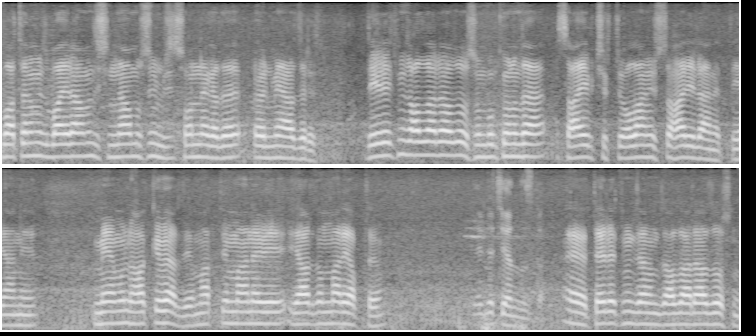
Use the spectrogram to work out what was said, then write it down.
Vatanımız, bayrağımız için namusumuz için sonuna kadar ölmeye hazırız. Devletimiz Allah razı olsun bu konuda sahip çıktı. Olağanüstü hal ilan etti. Yani memur hakkı verdi. Maddi manevi yardımlar yaptı. Devlet yanınızda. Evet devletimiz yanımızda Allah razı olsun.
